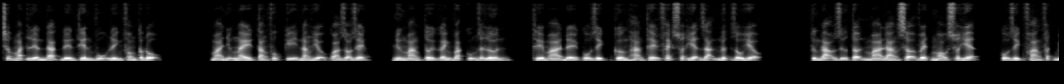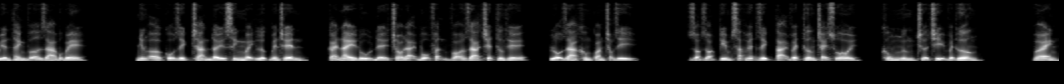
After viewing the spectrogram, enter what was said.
trước mắt liền đạt đến thiên vũ đỉnh phong cấp độ. Mà những này tăng phúc kỹ năng hiệu quả rõ rệt, nhưng mang tới gánh vác cũng rất lớn, thế mà để cổ dịch cường hãn thể phách xuất hiện dạng nứt dấu hiệu. Từng đạo dữ tợn mà đáng sợ vết máu xuất hiện, cổ dịch phảng phất biến thành vỡ ra búp bê. Nhưng ở cổ dịch tràn đầy sinh mệnh lực bên trên, cái này đủ để cho đại bộ phận võ giả chết thương thế, lộ ra không quan trọng gì. Giọt giọt kim sắc huyết dịch tại vết thương chảy xuôi, không ngừng chữa trị vết thương. Vê anh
